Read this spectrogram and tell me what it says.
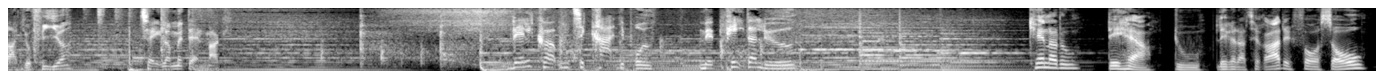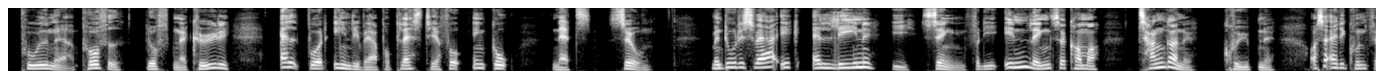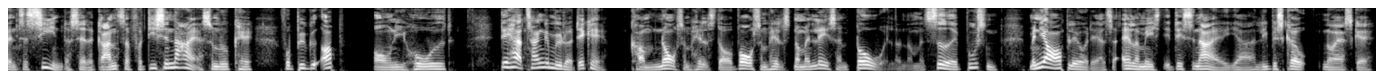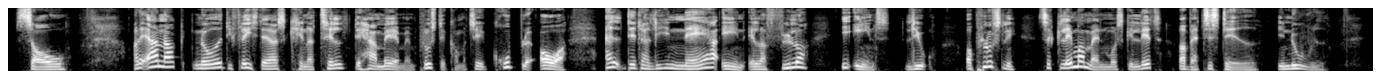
Radio 4 taler med Danmark. Velkommen til Kranjebrud med Peter Løde. Kender du det her? Du lægger dig til rette for at sove, puden er puffet, luften er kølig. Alt burde egentlig være på plads til at få en god nats søvn. Men du er desværre ikke alene i sengen, fordi inden længe så kommer tankerne krybende. Og så er det kun fantasien, der sætter grænser for de scenarier, som du kan få bygget op oven i hovedet. Det her tankemøller, det kan komme når som helst og hvor som helst, når man læser en bog eller når man sidder i bussen. Men jeg oplever det altså allermest i det scenarie, jeg lige beskrev, når jeg skal sove. Og det er nok noget, de fleste af os kender til, det her med, at man pludselig kommer til at gruble over alt det, der lige nærer en eller fylder i ens liv. Og pludselig så glemmer man måske lidt at være til stede i nuet.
